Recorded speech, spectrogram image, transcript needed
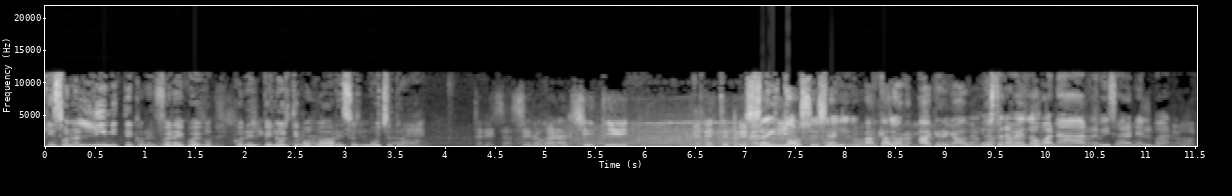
que son al límite con el fuera de juego, con el penúltimo jugador. Eso es mucho trabajo. 3 a 0 gana el City en este primer 6-2 es el marcador agregado en Y este otra vez momento. lo van a revisar en el bar.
